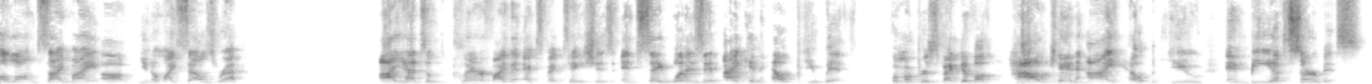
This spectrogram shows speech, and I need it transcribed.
alongside my, um, you know, my sales rep, I had to clarify the expectations and say, what is it I can help you with from a perspective of how can I help you and be of service?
